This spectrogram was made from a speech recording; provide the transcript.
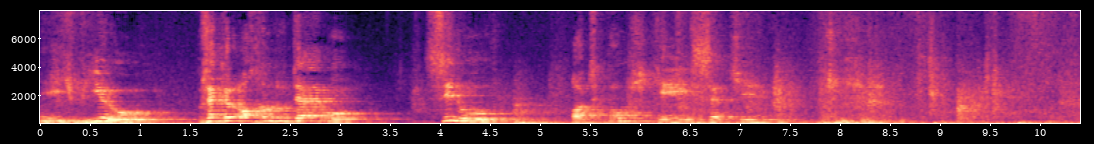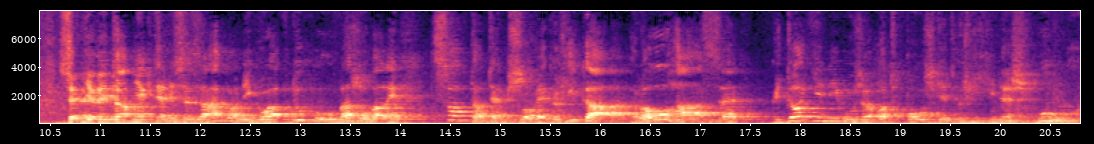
jejich víru, řekl ochrnutému, synu, odpouštěj se ti hříchy. Seděli tam někteří ze zákonníků a v duchu uvažovali, co to ten člověk říká. Rouhá se, kdo jiný může odpouštět hříchy než Bůh.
